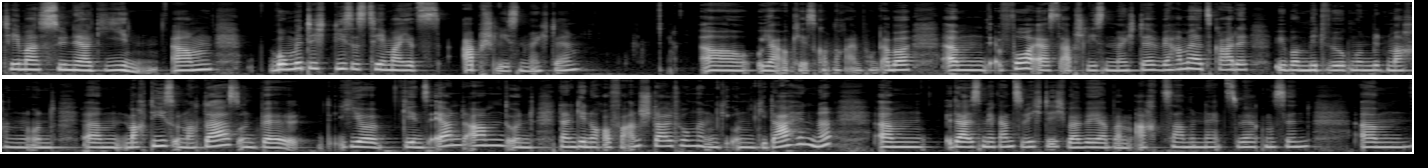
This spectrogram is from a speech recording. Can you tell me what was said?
Thema Synergien. Ähm, womit ich dieses Thema jetzt abschließen möchte. Uh, ja, okay, es kommt noch ein Punkt. Aber ähm, vorerst abschließen möchte, wir haben ja jetzt gerade über Mitwirken und Mitmachen und ähm, mach dies und mach das und hier geh ins Ehrenamt und dann geh noch auf Veranstaltungen und, und geh dahin. Ne? Ähm, da ist mir ganz wichtig, weil wir ja beim achtsamen Netzwerken sind, ähm,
